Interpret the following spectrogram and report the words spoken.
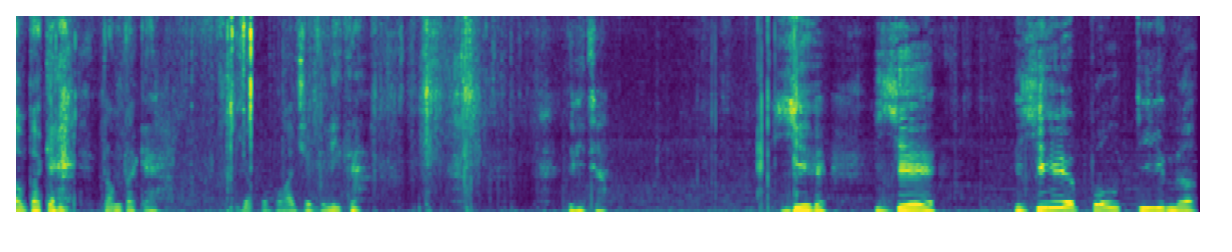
Там таке, там таке. Я побачив, дивіться. Дивіться. Є, є, є полтіна.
